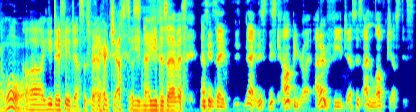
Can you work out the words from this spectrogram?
Oh. oh, you do fear justice, Brad. Fair justice. You know you deserve it. I was going to say, no, this, this can't be right. I don't fear justice. I love justice.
